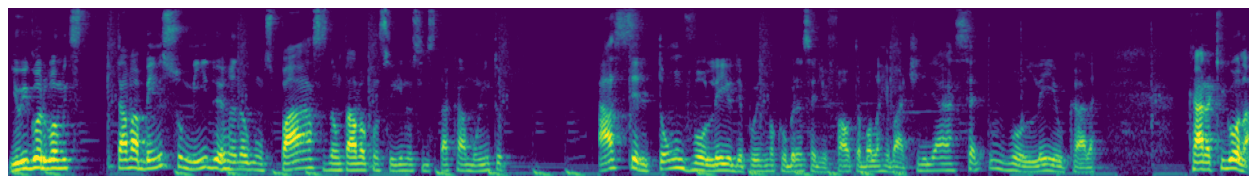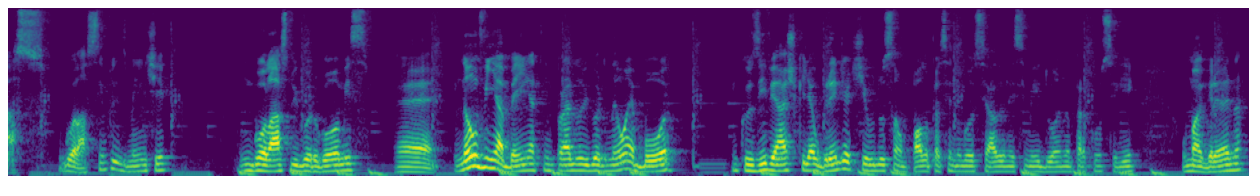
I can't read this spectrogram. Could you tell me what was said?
E o Igor Gomes, estava bem sumido, errando alguns passes, não estava conseguindo se destacar muito, acertou um voleio depois de uma cobrança de falta, bola rebatida, ele acerta um voleio, cara. Cara, que golaço. Golaço, simplesmente um golaço do Igor Gomes. É, não vinha bem, a temporada do Igor não é boa. Inclusive, acho que ele é o grande ativo do São Paulo para ser negociado nesse meio do ano para conseguir uma grana.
